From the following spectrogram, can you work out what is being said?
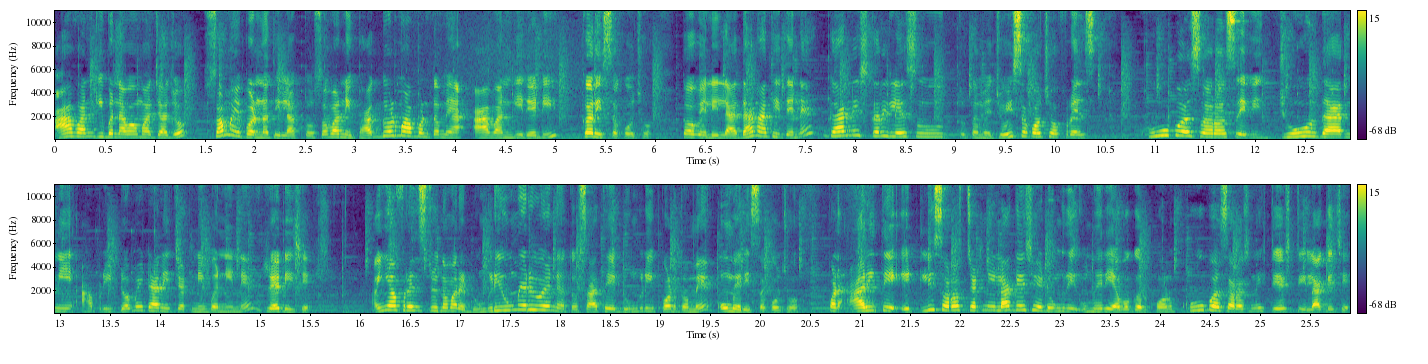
આ વાનગી બનાવવામાં જાજો સમય પણ નથી લાગતો. સવારની ભાગદોડમાં પણ તમે આ વાનગી રેડી કરી શકો છો. તો હવે લીલા ધાણાથી તેને ગાર્નિશ કરી લેશું. તો તમે જોઈ શકો છો ફ્રેન્ડ્સ ખૂબ સરસ એવી જોરદારની આપણી ટમેટાની ચટણી બનીને રેડી છે. અહીંયા ફ્રેન્ડ્સ જો તમારે ડુંગળી ઉમેરવી હોય ને, તો સાથે ડુંગળી પણ તમે ઉમેરી શકો છો. પણ આ રીતે એટલી સરસ ચટણી લાગે છે ડુંગળી ઉમેર્યા વગર પણ ખૂબ સરસની ટેસ્ટી લાગે છે.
